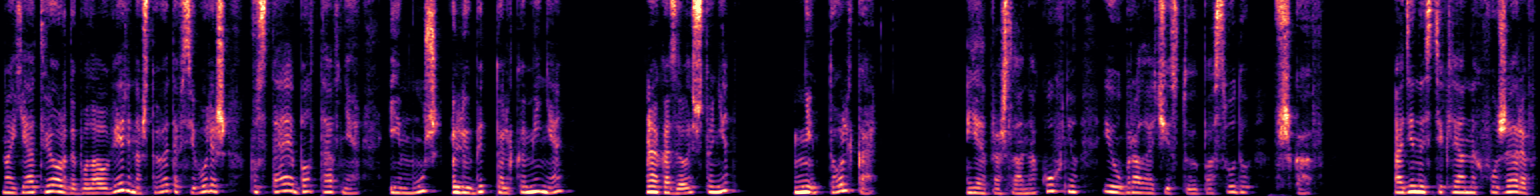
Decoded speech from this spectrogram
но я твердо была уверена, что это всего лишь пустая болтовня, и муж любит только меня. А оказалось, что нет. Не только. Я прошла на кухню и убрала чистую посуду в шкаф. Один из стеклянных фужеров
